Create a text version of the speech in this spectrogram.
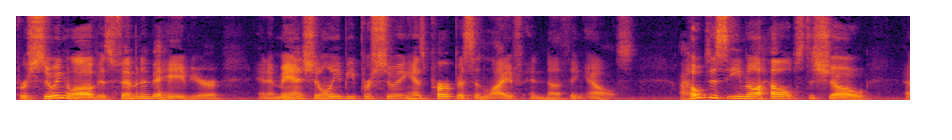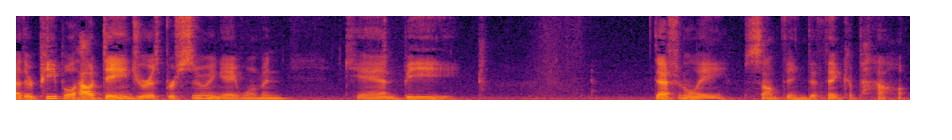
Pursuing love is feminine behavior, and a man should only be pursuing his purpose in life and nothing else. I hope this email helps to show other people how dangerous pursuing a woman can be. Definitely something to think about.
